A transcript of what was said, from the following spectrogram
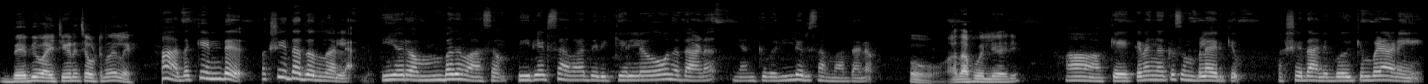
ബേബി വയറ്റി കിടന്ന് ചവിട്ടുന്നതല്ലേ? ആ അതൊക്കെ ഉണ്ട്. പക്ഷെ ഇതൊന്നുമല്ല ഈ ഒരു ഒമ്പത് മാസം പീരിയഡ്സ് ആവാതിരിക്കല്ലോ എന്നതാണ് ഞങ്ങൾക്ക് വലിയൊരു സമാധാനം. ഓ അതാപ്പോ വലിയ കാര്യം? ആ കേൾക്കണ നിങ്ങൾക്ക് സിമ്പിളായിരിക്കും പക്ഷെ ഇത് അനുഭവിക്കുമ്പോഴാണേ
